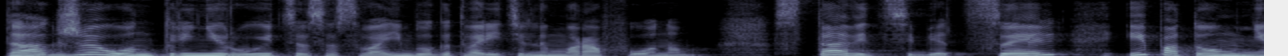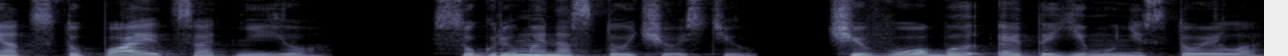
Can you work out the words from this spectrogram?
Также он тренируется со своим благотворительным марафоном, ставит себе цель и потом не отступается от нее. С угрюмой настойчивостью, чего бы это ему не стоило.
